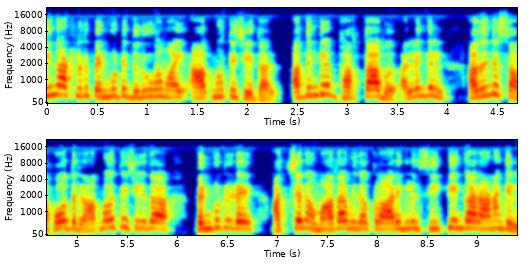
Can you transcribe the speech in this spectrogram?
ഈ നാട്ടിലൊരു പെൺകുട്ടി ദുരൂഹമായി ആത്മഹത്യ ചെയ്താൽ അതിന്റെ ഭർത്താവ് അല്ലെങ്കിൽ അതിന്റെ സഹോദരൻ ആത്മഹത്യ ചെയ്ത പെൺകുട്ടിയുടെ അച്ഛനോ മാതാപിതാക്കളോ ആരെങ്കിലും സി പി എംകാരാണെങ്കിൽ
